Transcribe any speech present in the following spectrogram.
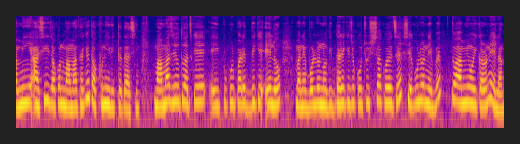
আমি আসি যখন মামা থাকে, তখনই এই দিকটাতে আসি। মামা যেহেতু আজকে এই পুকুর পাড়ের দিকে এলো মানে বলল নদীর ধারে কিছু কচুর শাক হয়েছে, সেগুলো নেবে, তো আমি ওই কারণে এলাম।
